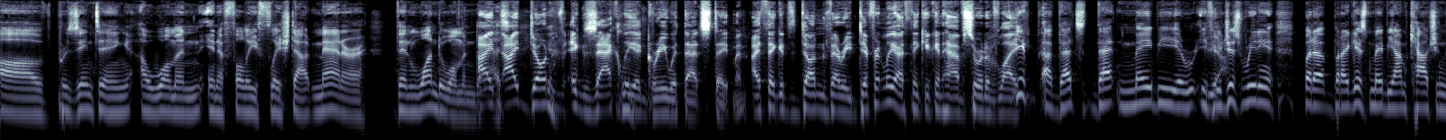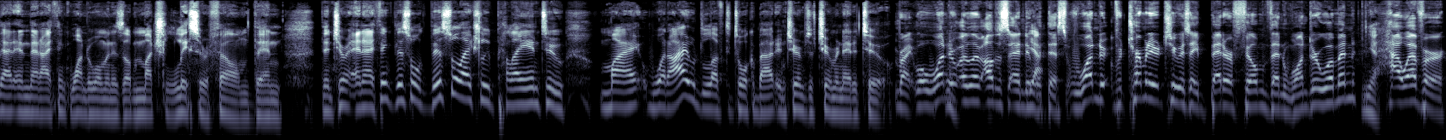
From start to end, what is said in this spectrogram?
of presenting a woman in a fully fleshed out manner than Wonder Woman does. I, I don't exactly agree with that statement. I think it's done very differently. I think you can have sort of like Yeah, uh, that's that may be if Yeah. you're just reading it, but uh, but I guess maybe I'm couching that in that I think Wonder Woman is a much lesser film than than Terminator, and I think this will this will actually play into my what I would love to talk about in terms of Terminator Two. Right. Well, Wonder. I'll just end it Yeah. with this. Wonder for Terminator Two is a better film than Wonder Woman. Yeah. However.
